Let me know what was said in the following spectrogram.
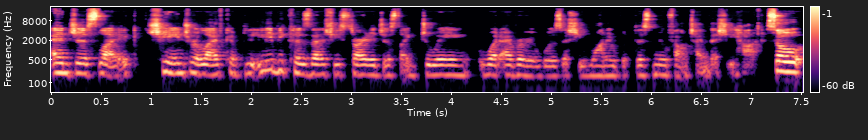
and just like change her life completely because then she started just like doing whatever it was that she wanted with this newfound time that she had. So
